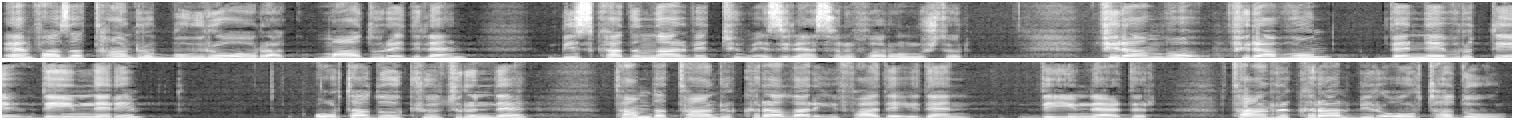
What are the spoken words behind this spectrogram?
en fazla tanrı buyruğu olarak mağdur edilen biz kadınlar ve tüm ezilen sınıflar olmuştur. Firavun ve Nevrut deyimleri Orta Doğu kültüründe tam da tanrı kralları ifade eden deyimlerdir. Tanrı kral bir Orta Doğu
